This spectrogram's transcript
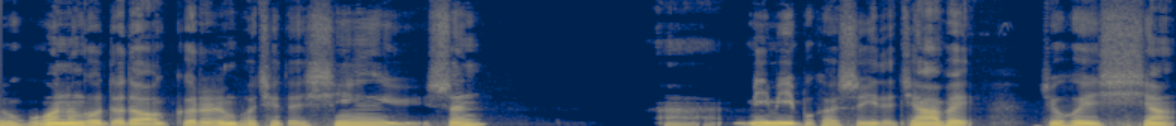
如果能够得到格勒仁波切的心与身，啊，秘密不可思议的加倍，就会像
